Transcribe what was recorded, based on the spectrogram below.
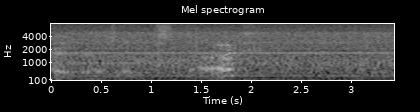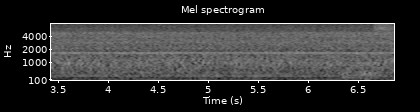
Ale trzeba zrobić tak. Jest.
